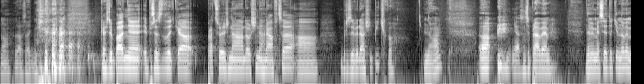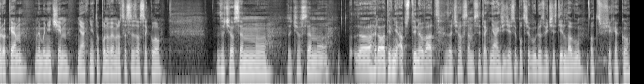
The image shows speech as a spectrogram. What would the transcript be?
no, zásadní. Každopádně i přes to teďka pracuješ na další nahrávce a brzy vydáš píčko. No, Uh, já jsem si právě, nevím, jestli je to tím novým rokem, nebo něčím, nějak mě to po novém roce se zaseklo. Začal jsem, začal jsem uh, relativně abstinovat, začal jsem si tak nějak říct, že si potřebuju dost vyčistit hlavu od všech jako,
